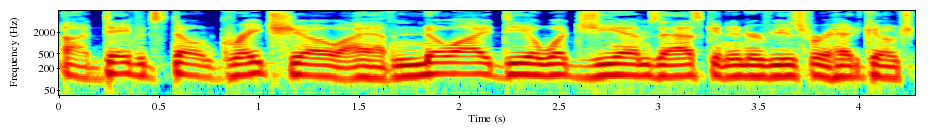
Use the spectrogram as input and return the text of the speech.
Uh, David Stone, great show. I have no idea what GMs ask in interviews for a head coach,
